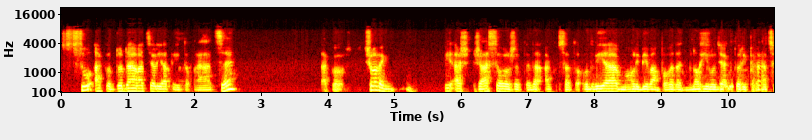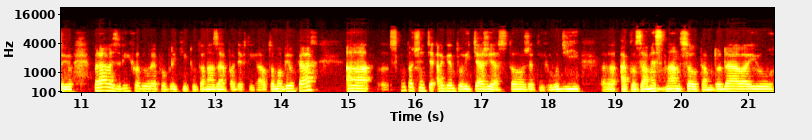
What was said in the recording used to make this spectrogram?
sú ako dodávateľia tejto práce. Ako človek by až žasol, že teda ako sa to odvíja, mohli by vám povedať mnohí ľudia, ktorí pracujú práve z východu republiky, tuto na západe v tých automobilkách a skutočne tie agentúry ťažia z toho, že tých ľudí e, ako zamestnancov tam dodávajú. E,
